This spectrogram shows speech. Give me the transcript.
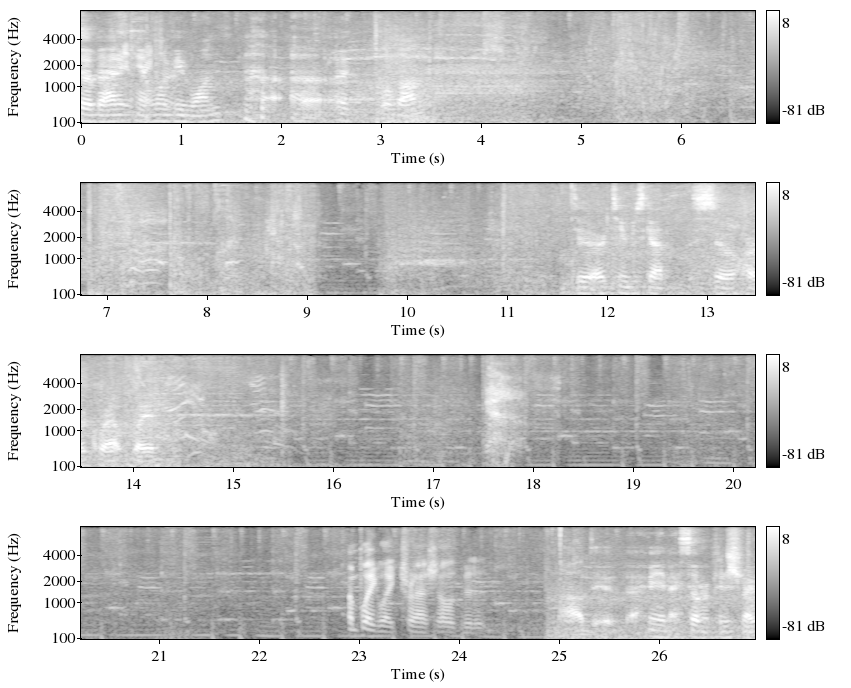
So bad I can't 1v1 uh, a Gul'dan. Dude, our team just got so hardcore outplayed. I'm playing like trash, I'll admit it. Oh, dude. I mean, I still haven't finished my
